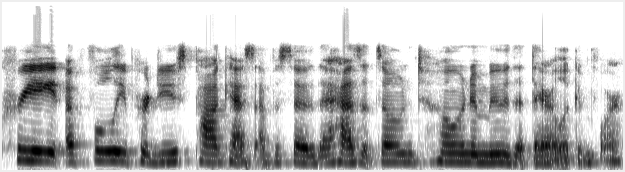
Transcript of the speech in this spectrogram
create a fully produced podcast episode that has its own tone and mood that they're looking for.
